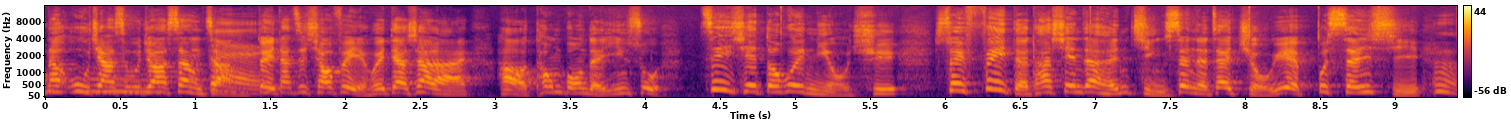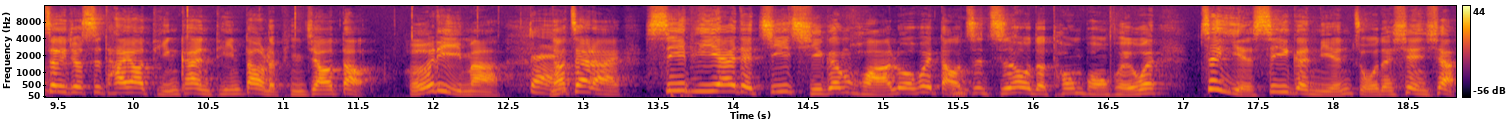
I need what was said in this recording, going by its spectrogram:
那物价是不是就要上涨？对，但是消费也会掉下来。好，通膨的因素。这些都会扭曲，所以费德他现在很谨慎的在九月不升息，这个就是他要停看听到了平交道，合理嘛？对，然后再来 CPI 的基期跟滑落会导致之后的通膨回温，这也是一个粘着的现象。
